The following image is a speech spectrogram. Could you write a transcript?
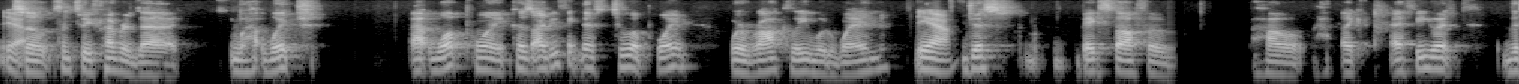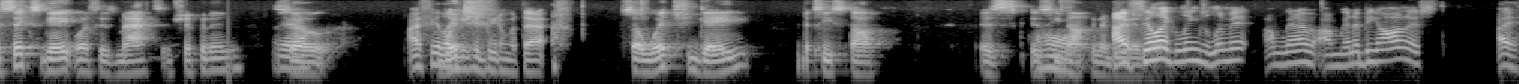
yeah. So since we've covered that, which at what point? Because I do think there's to a point where Rock Lee would win yeah, just based off of how like if he went the sixth gate was his max in Shippuden. So I feel like Which- he could beat him with that. so which gate does he stop? Is is he Oh, not going to be? I able- feel like Ling's limit. I'm gonna I'm gonna be honest. I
